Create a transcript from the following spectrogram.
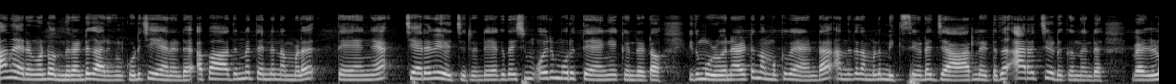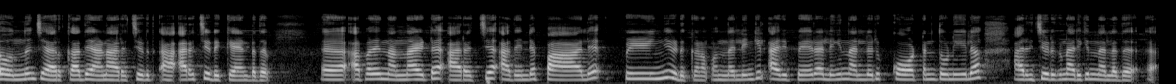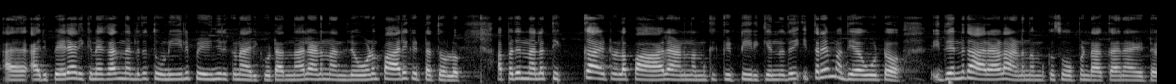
ആ നേരം കൊണ്ട് ഒന്ന് രണ്ട് കാര്യങ്ങൾ കൂടി ചെയ്യാനുണ്ട്. അപ്പോൾ ആദ്യമേ തന്നെ നമ്മൾ തേങ്ങ ചിരവി വെച്ചിട്ടുണ്ട്. ഏകദേശം ഒരു മുറി തേങ്ങയൊക്കെ ഉണ്ട് കേട്ടോ. ഇത് മുഴുവനായിട്ട് നമുക്ക് വേണ്ട. എന്നിട്ട് നമ്മൾ മിക്സിയുടെ ജാറിലിട്ടത് അരച്ചെടുക്കുന്നുണ്ട്. വെള്ളമൊന്നും ചേർക്കാതെയാണ് അരച്ചെടു അരച്ചെടുക്കേണ്ടത്. അപ്പോൾ അത് നന്നായിട്ട് അരച്ച് അതിന്റെ പാൽ പിഴിഞ്ഞെടുക്കണം. ഒന്നല്ലെങ്കിൽ അരിപ്പേരോ അല്ലെങ്കിൽ നല്ലൊരു കോട്ടൺ തുണിയിലോ അരിച്ചെടുക്കണമായിരിക്കും നല്ലത്. അ- അരിപ്പേര അരിക്കണേക്കാൾ നല്ലത് തുണിയിൽ പിഴിഞ്ഞെടുക്കണമായിരിക്കും കേട്ടോ. എന്നാലാണ് നല്ലോണം പാൽ കിട്ടത്തുള്ളൂ. അപ്പോൾ അത് നല്ല തിക്കായിട്ടുള്ള പാലാണ് നമുക്ക് കിട്ടിയിരിക്കുന്നത്. ഇത്രയും മതിയാവും കേട്ടോ. ഇത് തന്നെ ധാരാളമാണ് നമുക്ക് സോപ്പ് ഉണ്ടാക്കാനായിട്ട്.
